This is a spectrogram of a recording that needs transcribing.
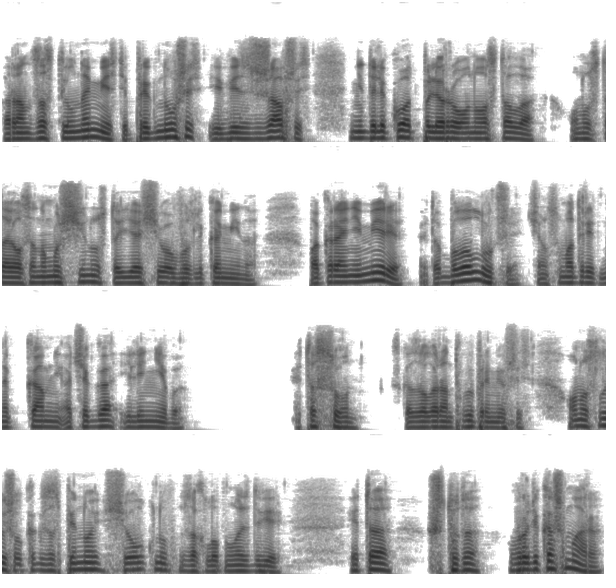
Ранд застыл на месте, пригнувшись и весь сжавшись недалеко от полированного стола. Он уставился на мужчину, стоящего возле камина. По крайней мере, это было лучше, чем смотреть на камни очага или небо. «Это сон», — сказал Рант, выпрямившись. Он услышал, как за спиной, щелкнув, захлопнулась дверь. «Это что-то вроде кошмара».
